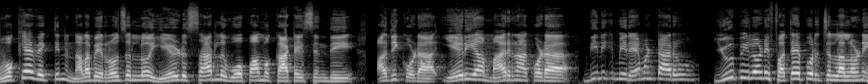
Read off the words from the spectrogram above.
ఒకే వ్యక్తిని నలభై రోజుల్లో ఏడు సార్లు ఓ పాము కాటేసింది. అది కూడా ఏరియా మారినా కూడా. దీనికి మీరేమంటారు? యూపీలోని ఫతేపూర్ జిల్లాలోని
